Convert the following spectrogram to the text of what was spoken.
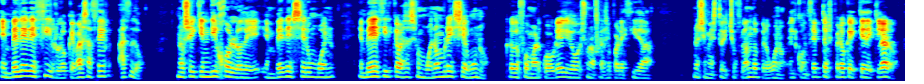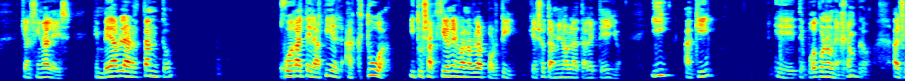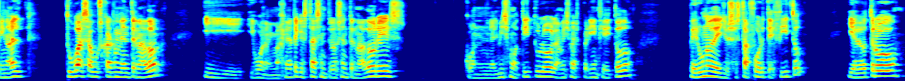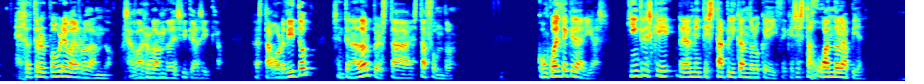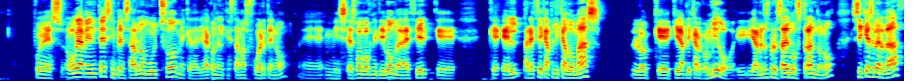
en vez de decir lo que vas a hacer, hazlo. No sé quién dijo lo de en vez de ser un buen, en vez de decir que vas a ser un buen hombre, sé uno. Creo que fue Marco Aurelio, es una frase parecida, no sé si me estoy chuflando, pero bueno, el concepto espero que quede claro, que al final es, en vez de hablar tanto, juégate la piel, actúa y tus acciones van a hablar por ti, que eso también habla Taleb de ello. Y aquí eh, te puedo poner un ejemplo. Al final, tú vas a buscar un entrenador y, bueno, imagínate que estás entre dos entrenadores con el mismo título, la misma experiencia y todo, pero uno de ellos está fuertecito y el otro, el otro, el pobre, va rodando, o sea, va rodando de sitio a sitio. está gordito, es entrenador, pero está, está fondo. ¿Con cuál te quedarías? ¿Quién crees que realmente está aplicando lo que dice, que se está jugando la piel? Pues obviamente, sin pensarlo mucho, me quedaría con el que está más fuerte, ¿no? Eh, mi sesgo cognitivo me va a decir que, él parece que ha aplicado más lo que quiere aplicar conmigo y, al menos me lo está demostrando, ¿no? Sí que es verdad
